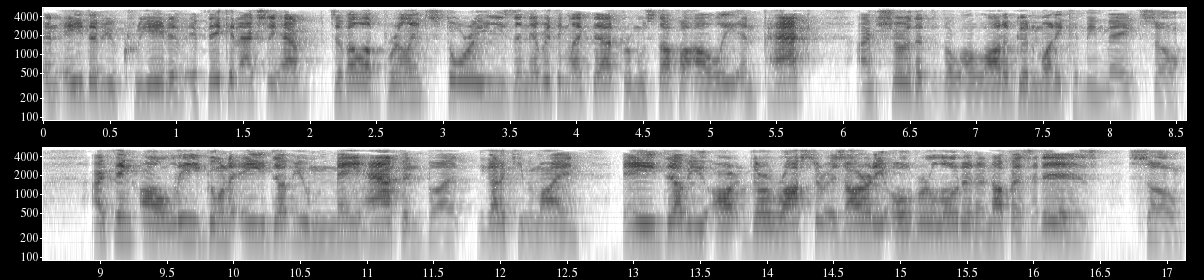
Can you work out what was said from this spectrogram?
and AEW Creative, if they can actually have develop brilliant stories and everything like that for Mustafa Ali and PAC, I'm sure that a lot of good money can be made. So I think Ali going to AEW may happen, but you got to keep in mind AEW their roster is already overloaded enough as it is. So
